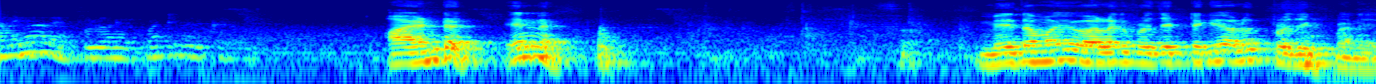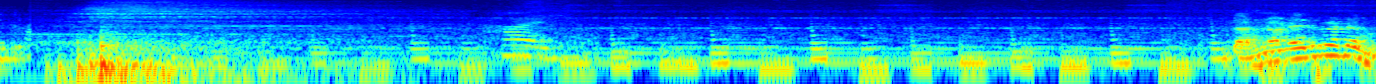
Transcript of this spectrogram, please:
අනිවාර්යෙන් පුළුවන් ඉක්මනට ඉවර කරන්න. ආ එන්න එන්න. මේ තමයි ඔයාලගේ ප්‍රොජෙක්ට් එකේ අලුත් ප්‍රොජෙක්ට් මැනේජර්. හායි. දන්නව නේද මැඩම්?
